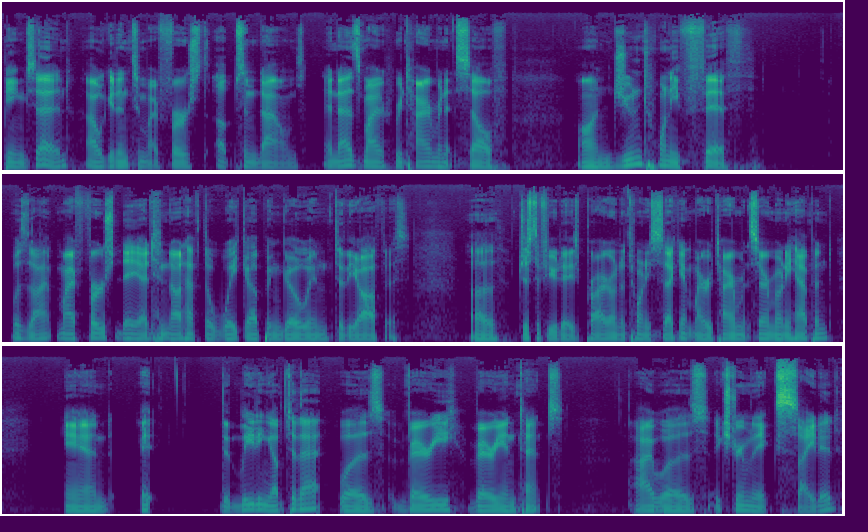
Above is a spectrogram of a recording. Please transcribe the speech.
being said, I will get into my first ups and downs. And that's my retirement itself. On June 25th was my first day I did not have to wake up and go into the office. Uh, just a few days prior, on the 22nd, my retirement ceremony happened. And the leading up to that was very, very intense. I was extremely excited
